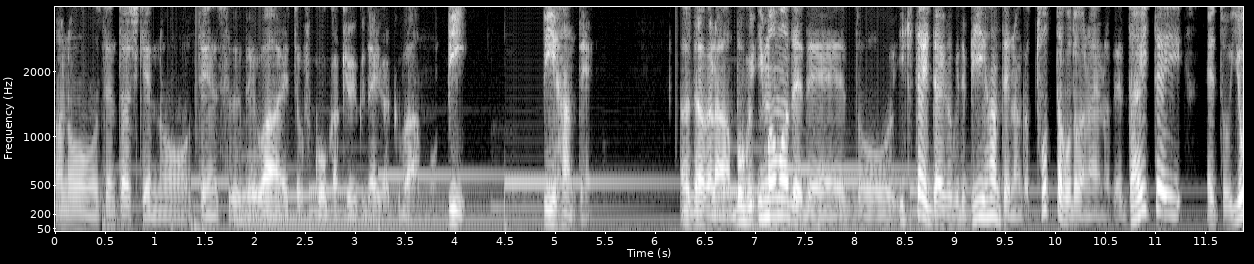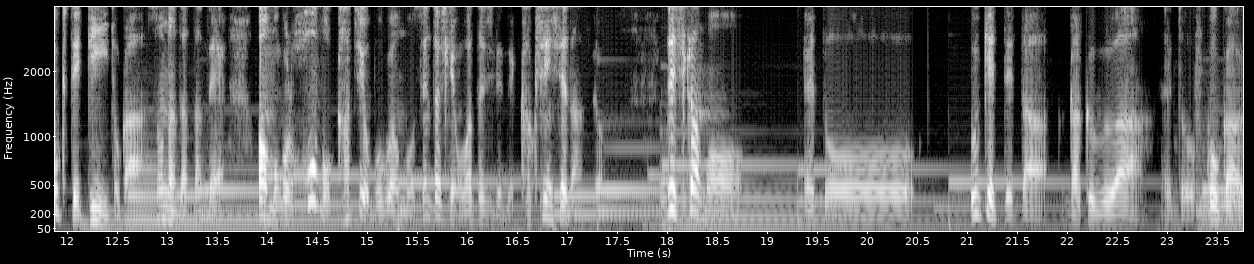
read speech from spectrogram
あの、センター試験の点数では、えっと、福岡教育大学はもう B、B 判定。だから僕今までで、えっと、行きたい大学で B 判定なんか取ったことがないので、大体、えっと、良くて D とか、そんなんだったんで、あ、もうこれほぼ勝ちを僕はもうセンター試験終わった時点で確信してたんですよ。で、しかも、えっと、受けてた学部は、えっと、福岡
